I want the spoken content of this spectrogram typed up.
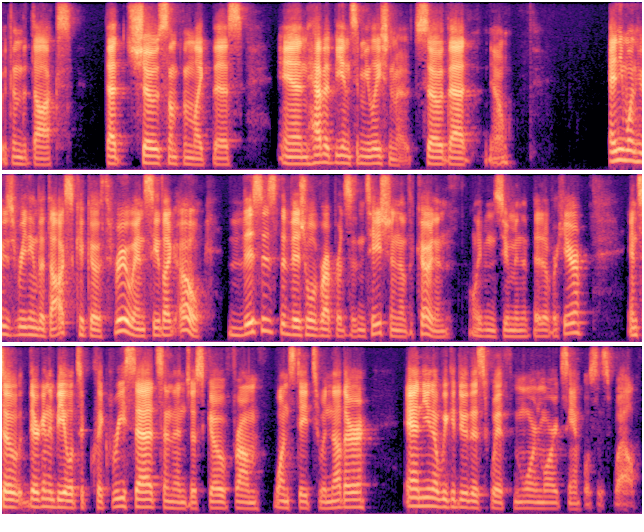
within the docs that shows something like this and have it be in simulation mode so that, you know, anyone who's reading the docs could go through and see like, oh, this is the visual representation of the code. And I'll even zoom in a bit over here. And so they're going to be able to click resets and then just go from one state to another. And, you know, we could do this with more and more examples as well.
